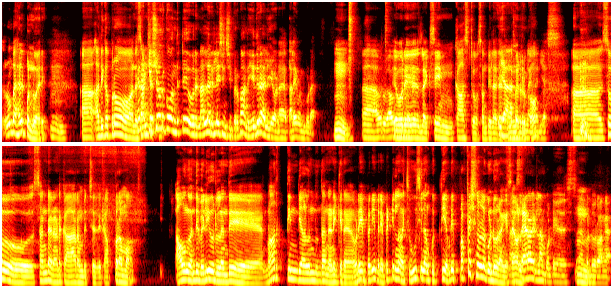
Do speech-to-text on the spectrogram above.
ரொம்ப ஹெல்ப் பண்ணுவாரு. அதுக்கப்புறம் அந்த சண்டை கிஷோருக்கும் வந்துட்டு ஒரு நல்ல ரிலேஷன்ஷிப் இருக்கும். அந்த எதிராளியோட தலைவன் கூட. ம். ஒரு லைக் சேம் காஸ்டோ சம்திங் Yeah, அந்த மாதிரி இருக்கும். ஸோ சண்டை நடக்க ஆரம்பிச்சதுக்கு அப்புறமா அவங்க வந்து வெளியூர்ல இருந்து நார்த் இந்தியால இருந்து தான் நினைக்கிறேன். அப்படியே பெரிய பெரிய பெட்டிலாம் வச்சு ஊசிலாம் குத்தி அப்படியே ப்ரொஃபஷனலா கொண்டு வராங்க சேவலை. போட்டு. கொண்டு வருவாங்க.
